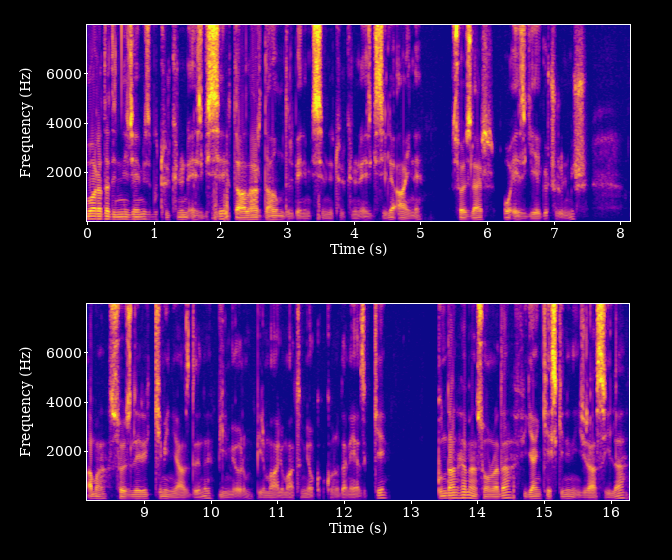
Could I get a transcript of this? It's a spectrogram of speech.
Bu arada dinleyeceğimiz bu türkünün ezgisi Dağlar Dağımdır Benim isimli türkünün ezgisiyle aynı. Sözler o ezgiye göçürülmüş ama sözleri kimin yazdığını bilmiyorum. Bir malumatım yok o konuda ne yazık ki. Bundan hemen sonra da Figen Keskin'in icrasıyla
